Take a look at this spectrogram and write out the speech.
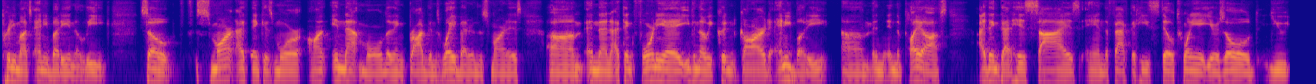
pretty much anybody in the league. So Smart, I think, is more on in that mold. I think Brogdon's way better than Smart is. Um, and then I think Fournier, even though he couldn't guard anybody um, in, in the playoffs, I think that his size and the fact that he's still 28 years old, you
